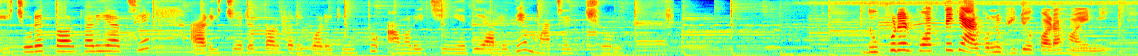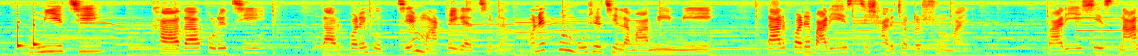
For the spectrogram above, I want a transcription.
ইঁচড়ের তরকারি আছে। আর ইঁচড়ের তরকারি পরে কিন্তু আমার ওই ঝিঙে দিয়ে আলু দিয়ে মাছের ঝোল। দুপুরের পর থেকে আর কোনো ভিডিও করা হয়নি। ঘুমিয়েছি, খাওয়া দাওয়া করেছি তারপরে হচ্ছে মাঠে গেছিলাম। অনেকক্ষণ বসেছিলাম আমি, মেয়ে। তারপরে বাড়ি এসেছি সাড়ে ছটার সময়। বাড়ি এসে স্নান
